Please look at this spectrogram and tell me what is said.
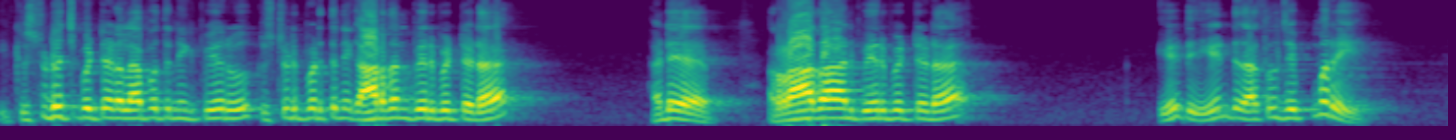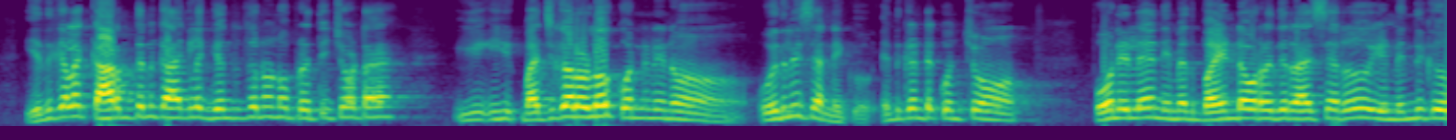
ఈ కృష్ణుడు వచ్చి పెట్టాడా? లేకపోతే నీకు పేరు? కృష్ణుడు పెడితే నీకు ఆడదాని పేరు పెట్టాడా? అంటే రాధా అని పేరు పెట్టాడా? ఏంటి ఏంటి అసలు చెప్పు మరి. ఎందుకలా కారం తిని కాకిలా గెంతుతున్నావు నువ్వు ప్రతి చోట? ఈ ఈ మధ్యకాలంలో కొన్ని నేను వదిలేశాను నీకు. ఎందుకంటే కొంచెం పోనీలే నీ మీద బైండ్ ఓవర్ అది రాశారు ఈయన ఎందుకు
